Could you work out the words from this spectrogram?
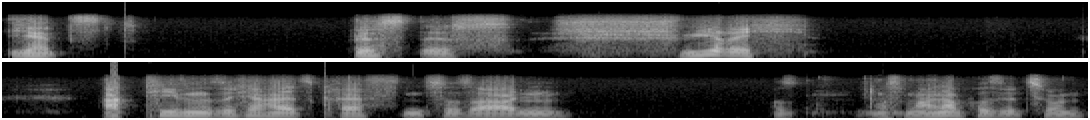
Jetzt ist es schwierig, aktiven Sicherheitskräften zu sagen, aus, meiner Position,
